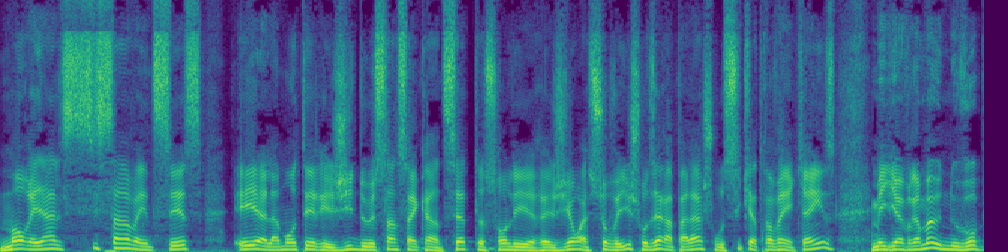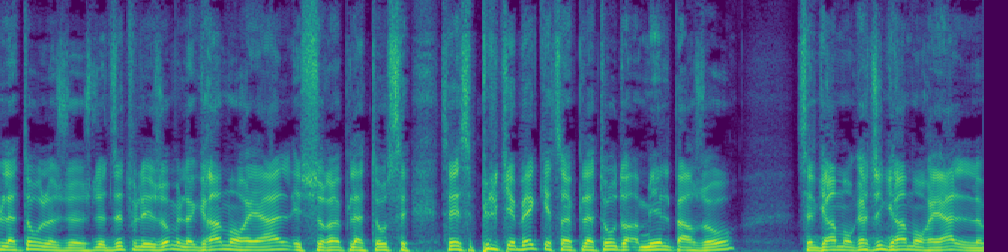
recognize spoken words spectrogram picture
Montréal, 626. Et euh, la Montérégie, 257. Ce sont les régions à surveiller. Je veux dire, Appalaches aussi, 95. Mais il y a vraiment un nouveau plateau. Là. Je, je, le dis tous les jours, mais le Grand Montréal est sur un plateau. C'est plus le Québec qui est un plateau de 1000 par jour. C'est le Grand Montréal. Quand je dis Grand Montréal,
